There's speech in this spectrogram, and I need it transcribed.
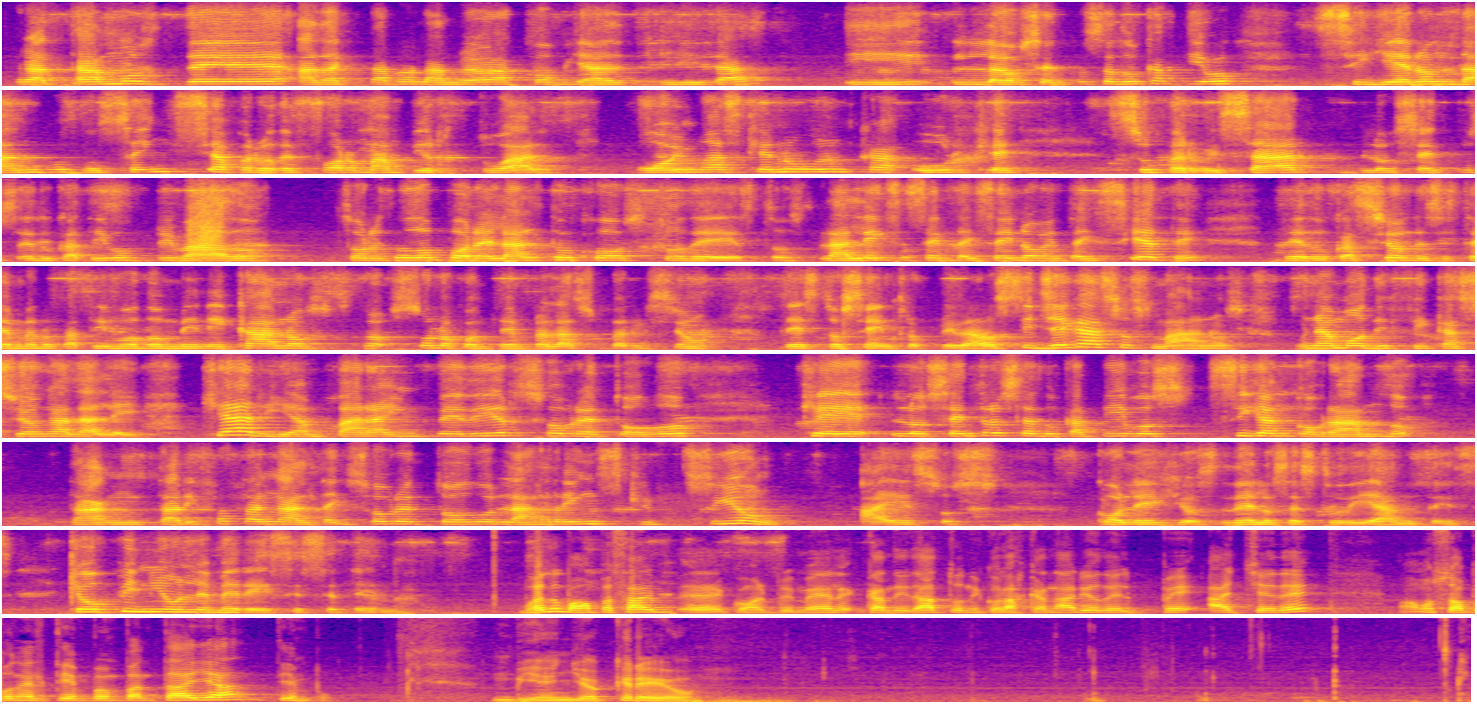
tratamos de adaptarnos a la nueva coviabilidad y los centros educativos siguieron dando docencia, pero de forma virtual. Hoy más que nunca urge supervisar los centros educativos privados sobre todo por el alto costo de estos. La ley 6697 de educación del sistema educativo dominicano solo contempla la supervisión de estos centros privados. Si llega a sus manos una modificación a la ley, ¿qué harían para impedir sobre todo que los centros educativos sigan cobrando tan tarifa tan alta y sobre todo la reinscripción a esos colegios de los estudiantes? ¿Qué opinión le merece ese tema? Bueno, vamos a pasar eh, con el primer candidato, Nicolás Canario, del PHD. Vamos a poner el tiempo en pantalla. Tiempo. Bien, yo creo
